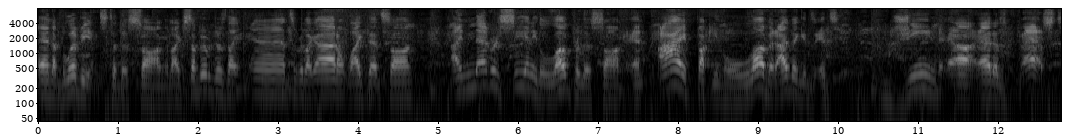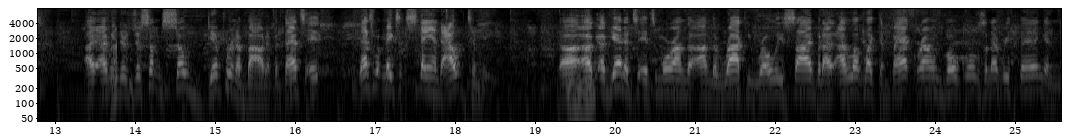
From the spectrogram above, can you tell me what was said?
and oblivions to this song. Like some people just like, eh. Some people like, ah, I don't like that song. I never see any love for this song, and I fucking love it. I think it's it's Gene uh, at his best. I, I mean, there's just something so different about it, but that's it. That's what makes it stand out to me. Uh, a- Again, it's it's more on the on the rocky rolly side, but I, I love like the background vocals and everything, and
